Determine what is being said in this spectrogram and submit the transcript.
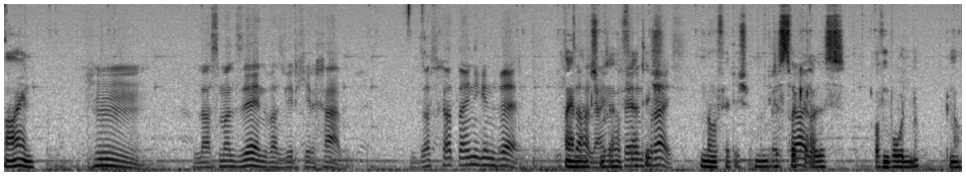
Nein. Hm. Lass mal sehen, was wir hier haben. Das hat einigen Wert. Ich Einmal, zahle ich muss einen fertig. Preis. Dann fertig. Und das Zeug hier alles auf dem Boden, ne? Genau.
